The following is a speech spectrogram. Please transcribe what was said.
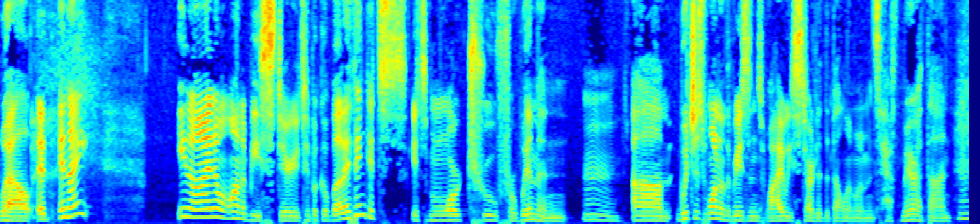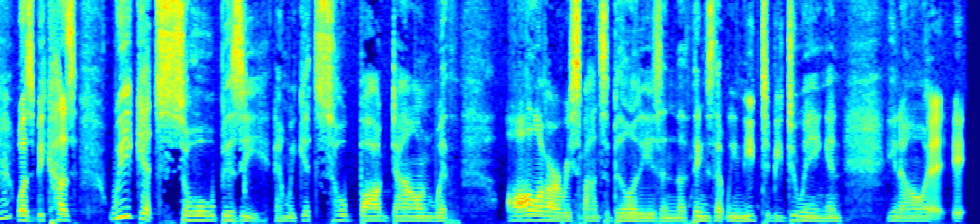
Well, and, and I, you know, I don't want to be stereotypical, but I think it's it's more true for women, um, which is one of the reasons why we started the Bellin Women's Half Marathon was because we get so busy and we get so bogged down with all of our responsibilities and the things that we need to be doing, and you know, it, it,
